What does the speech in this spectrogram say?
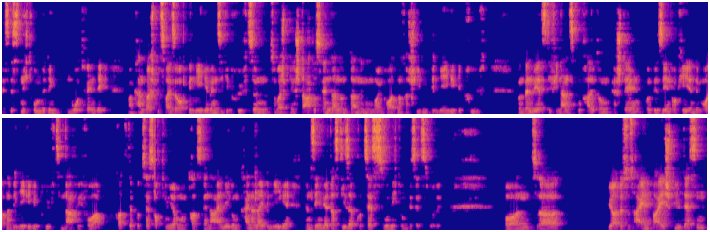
es ist nicht unbedingt notwendig. Man kann beispielsweise auch Belege, wenn sie geprüft sind, zum Beispiel den Status ändern und dann in einen neuen Ordner verschieben, Belege geprüft. Und wenn wir jetzt die Finanzbuchhaltung erstellen und wir sehen, okay, in dem Ordner Belege geprüft sind nach wie vor, trotz der Prozessoptimierung und trotz der Nahelegung keinerlei Belege, dann sehen wir, dass dieser Prozess so nicht umgesetzt wurde. Und äh, ja, das ist ein Beispiel dessen.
